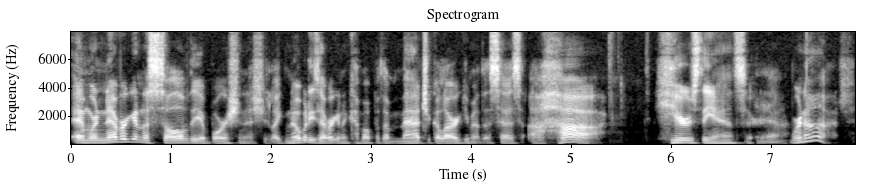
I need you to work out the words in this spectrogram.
and we're never going to solve the abortion issue. Like nobody's ever going to come up with a magical argument that says, "Aha, here's the answer." Yeah. We're not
